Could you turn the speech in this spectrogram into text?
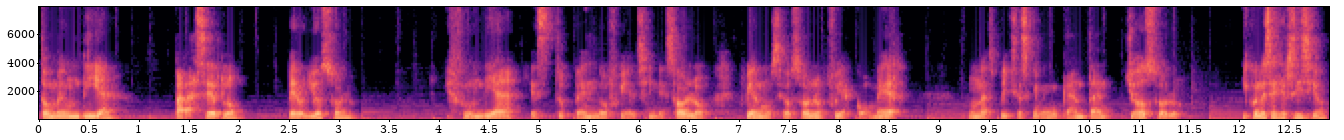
tomé un día para hacerlo, pero yo solo y fue un día estupendo. Fui al cine solo, fui al museo solo, fui a comer unas pizzas que me encantan yo solo. Y con ese ejercicio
